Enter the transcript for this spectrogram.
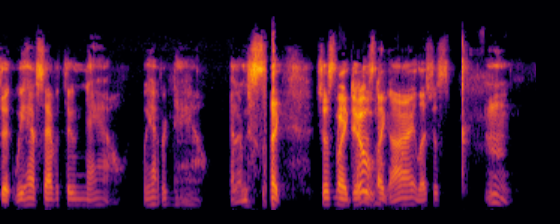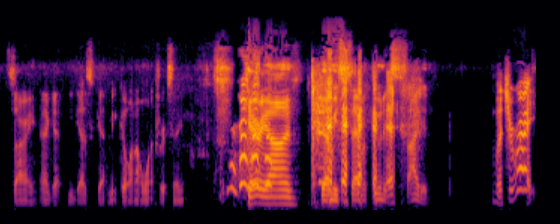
that we have Savathun now. We have her now, and I'm just like, just We like, do. just like, all right, let's just. Mm. Sorry, I got you guys got me going on one for a second. Carry on. Got me Savathun excited. But you're right.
